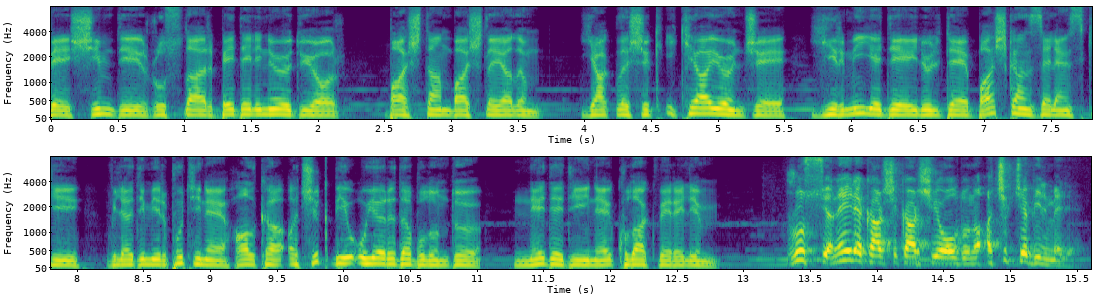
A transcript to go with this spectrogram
ve şimdi Ruslar bedelini ödüyor. Baştan başlayalım. Yaklaşık iki ay önce 27 Eylül'de Başkan Zelenski, Vladimir Putin'e halka açık bir uyarıda bulundu. Ne dediğine kulak verelim. Rusya neyle karşı karşıya olduğunu açıkça bilmeli.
